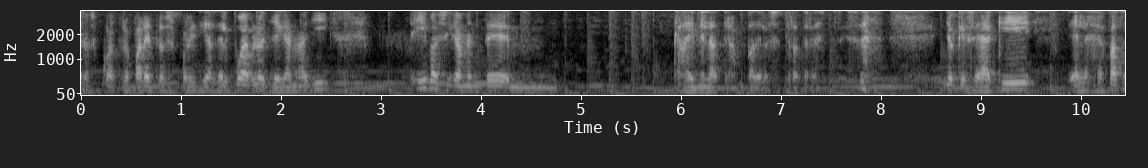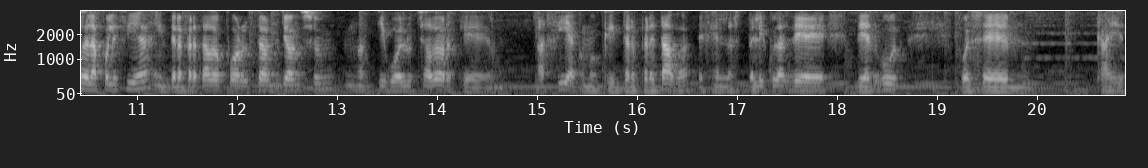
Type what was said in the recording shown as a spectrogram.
los cuatro paletos policías del pueblo llegan allí y básicamente mm, caen en la trampa de los extraterrestres. Yo que sé, aquí el jefazo de la policía, interpretado por Tom Johnson, un antiguo luchador que hacía como que interpretaba en las películas de, de Ed Wood, pues eh, cae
